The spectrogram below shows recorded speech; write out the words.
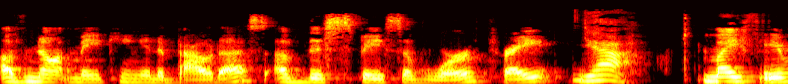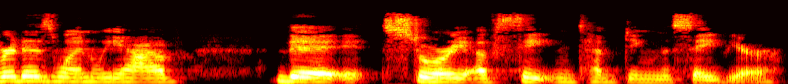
of not making it about us, of this space of worth, right? Yeah. My favorite is when we have the story of Satan tempting the Savior.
